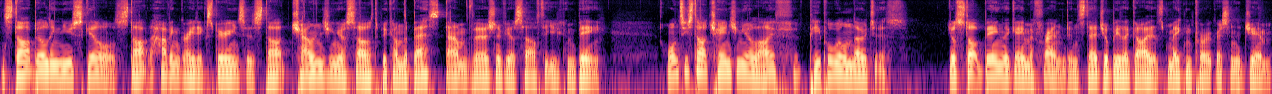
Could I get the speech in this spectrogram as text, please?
and start building new skills, start having great experiences, start challenging yourself to become the best damn version of yourself that you can be. Once you start changing your life, people will notice. You'll stop being the gamer friend, instead, you'll be the guy that's making progress in the gym,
